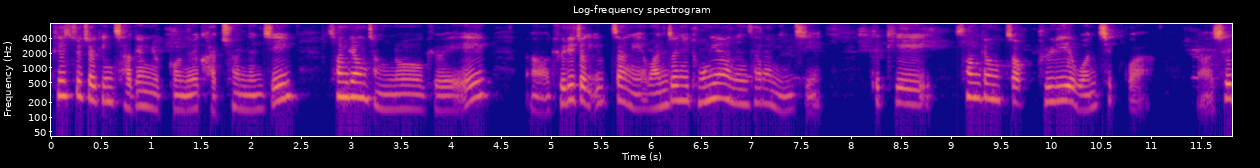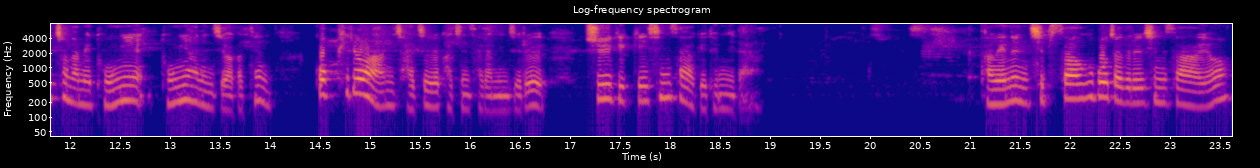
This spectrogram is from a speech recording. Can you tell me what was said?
필수적인 자격 요건을 갖추었는지 성경 장로 교회의 어, 교리적 입장에 완전히 동의하는 사람인지 특히 성경적 분리의 원칙과 어, 실천함에 동의, 동의하는지와 같은 꼭 필요한 자질을 가진 사람인지를 주의 깊게 심사하게 됩니다. 당회는 집사 후보자들을 심사하여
